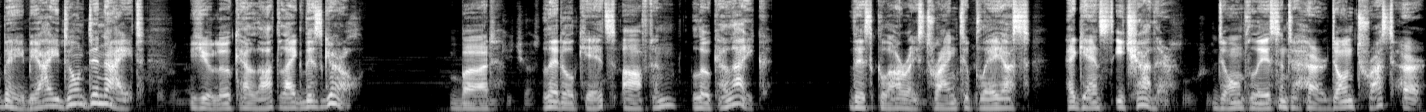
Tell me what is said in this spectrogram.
Baby, I don't deny it. You look a lot like this girl. But little kids often look alike. This Clara is trying to play us against each other. Don't listen to her. Don't trust her.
